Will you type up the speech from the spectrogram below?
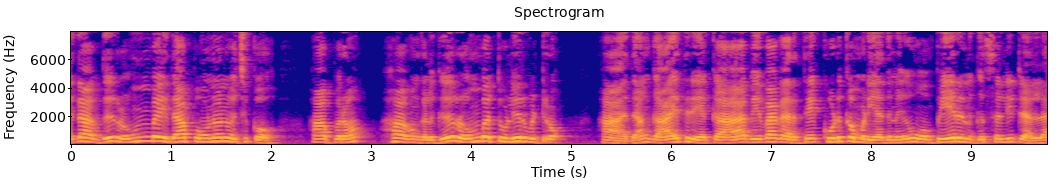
ஏதாவது ரொம்ப இதா போனோம்னு வச்சுக்கோ. அப்புறம் அவங்களுக்கு ரொம்ப துளிர் விட்டுரும். அதான் காயத்ரி அக்கா விவாகரத்தை கொடுக்க முடியாதுன்னு உன் பேரனுக்கு சொல்லிட்டல்ல.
